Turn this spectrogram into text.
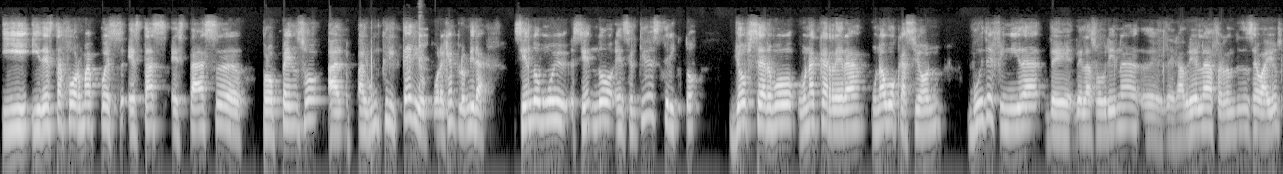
y, de esta forma, pues estás, estás propenso a, algún criterio. Por ejemplo, mira, siendo muy, siendo en sentido estricto, yo observo una carrera, una vocación muy definida de, la sobrina de, Gabriela Fernández de Ceballos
